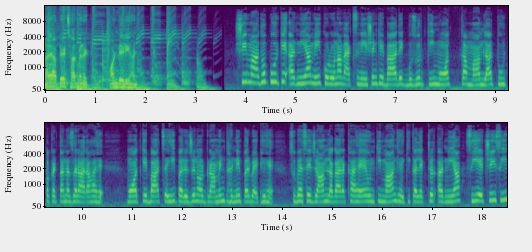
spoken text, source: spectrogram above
नए अपडेट्स हर minute on Dailyhunt Shri Madhopur के अरनिया में कोरोना वैक्सीनेशन के बाद एक बुज़ुर्ग की मौत का मामला तूल पकड़ता नज़र आ रहा है। मौत के बाद से ही परिजन और ग्रामीण धरने पर बैठे हैं। सुबह से जाम लगा रखा है। उनकी मांग है कि कलेक्टर अरनिया सीएचईसी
